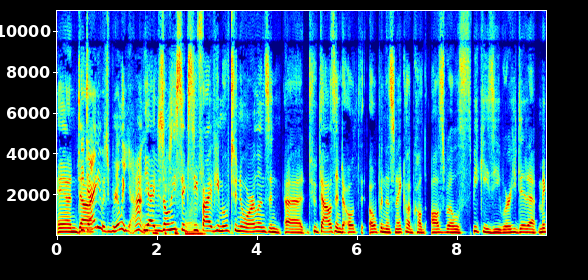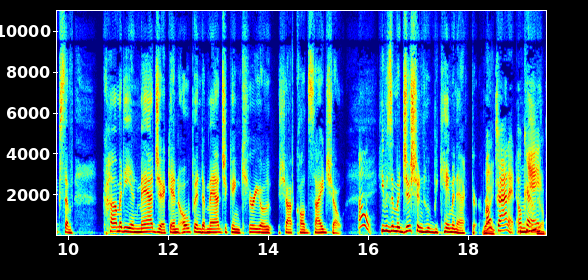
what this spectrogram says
And He uh, died. He was really young. Yeah, he was only 65. He moved to New Orleans in uh, 2000 to oth- open this nightclub called Oswald's Speakeasy, where he did a mix of comedy and magic and opened a magic and curio shop called Sideshow. Oh. He was a magician who became an actor. Oh, got it. Okay. Yep.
